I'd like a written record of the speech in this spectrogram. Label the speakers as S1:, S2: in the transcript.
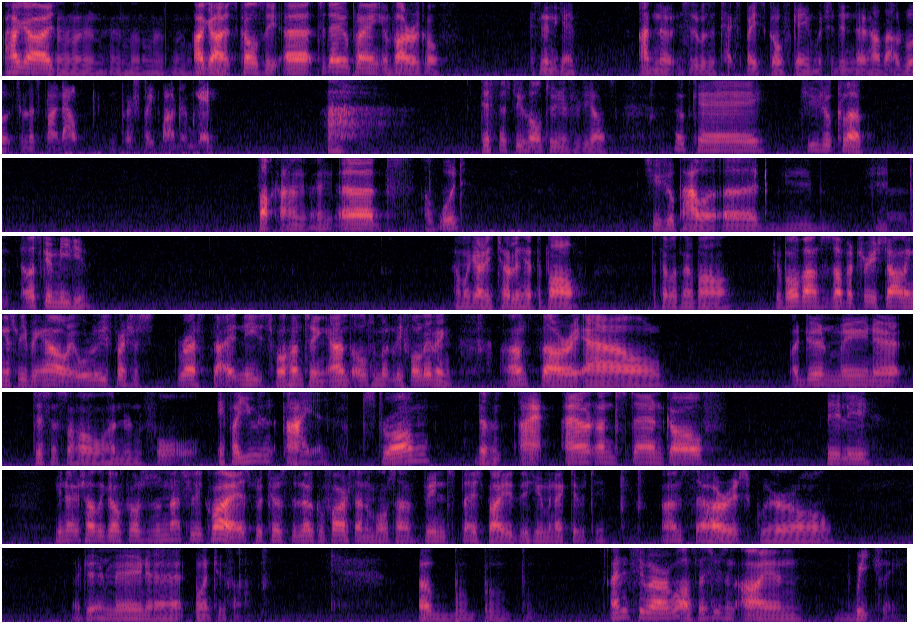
S1: Hi guys. Hi guys, Colesy. Uh, today we're playing Envirogolf. It's an indie game. I don't know. It said it was a text-based golf game, which I didn't know how that would work. So let's find out. Press spacebar to game. Ah. Distance to hole 250 yards. Okay. Choose your club. Fuck, I don't know. Uh, a wood. Choose your power. Uh, let's go medium. Oh my god, he totally hit the ball. But there was no ball. Your ball bounces off a tree, startling a sleeping owl. It will lose precious rest that it needs for hunting and ultimately for living. I'm sorry, owl. I didn't mean it. Distance to hole 104. If I use an iron, strong doesn't. I I don't understand golf. Really. You notice how the golf courses are naturally quiet? It's because the local forest animals have been displaced by the human activity. I'm sorry, squirrel. I didn't mean it. I went too far. Oh, I didn't see where I was. Let's use an iron weekly.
